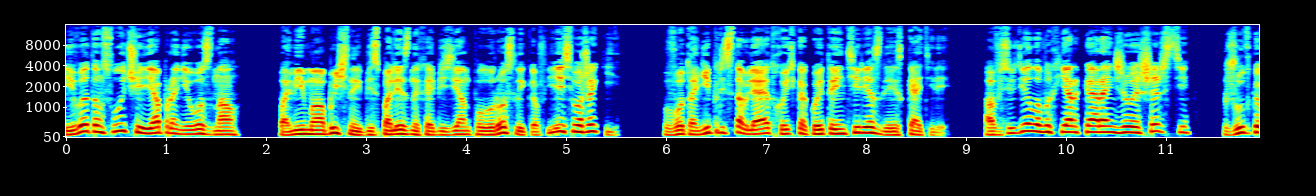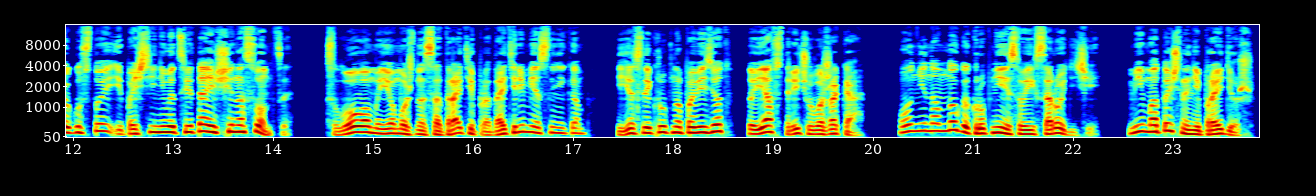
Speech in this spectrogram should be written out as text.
И в этом случае я про него знал. Помимо обычных бесполезных обезьян-полуросликов, есть вожаки. Вот они представляют хоть какой-то интерес для искателей. А все дело в их ярко-оранжевой шерсти, жутко густой и почти не выцветающей на солнце. Словом, ее можно содрать и продать ремесленникам. Если крупно повезет, то я встречу вожака. Он не намного крупнее своих сородичей. Мимо точно не пройдешь.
